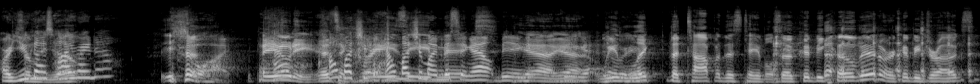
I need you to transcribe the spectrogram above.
Are you some guys high right now? so high. peyote. How- how It's a much- how much am I crazy missing mix. out being- Yeah, being yeah. we over here? licked the top of this table, so it could be COVID or it could be drugs.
